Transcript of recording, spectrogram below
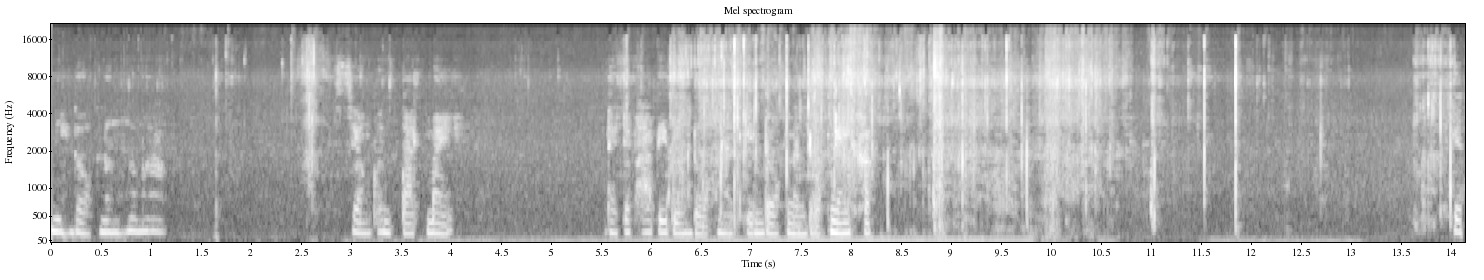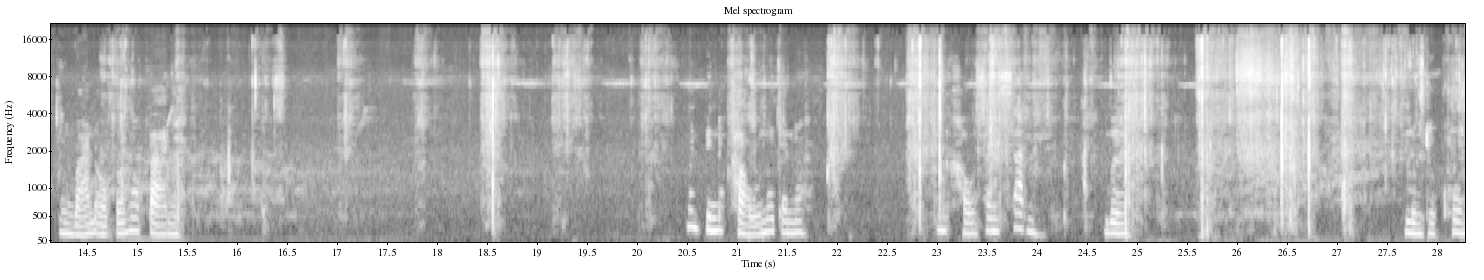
นี่ดอกหนึงงามๆเสียงคนตัดไหม่เดี๋ยวจะพาไปเบ่งดอกนั้นเห็นดอกนั้นดอกไงค่ะ เฮ็ดถึงหวานออกแล้วเนาะปลาเนี่ยมันเป็นเขาเนาะจ้ะเนาะเป็นเขาสั้นๆ เบิ่งเบิ่งทุกคน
